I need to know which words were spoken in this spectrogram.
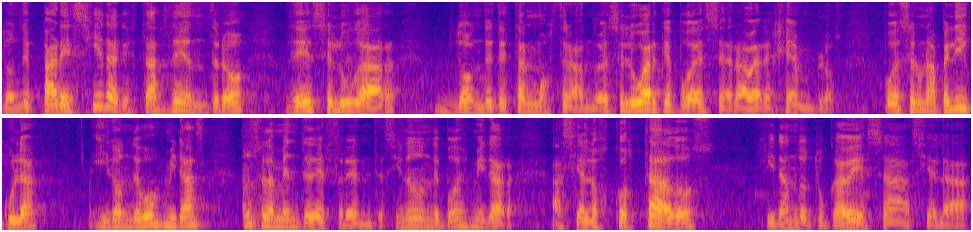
donde pareciera que estás dentro de ese lugar donde te están mostrando. Ese lugar que puede ser, a ver, ejemplos, puede ser una película y donde vos mirás no solamente de frente, sino donde podés mirar hacia los costados girando tu cabeza hacia la,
